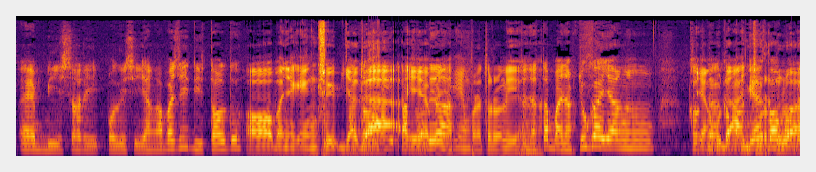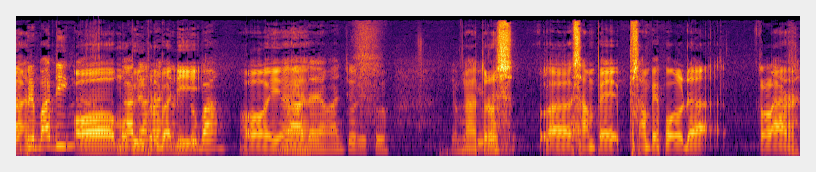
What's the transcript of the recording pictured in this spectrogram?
eh bis sorry polisi yang apa sih di tol tuh. Oh, banyak yang sweep jaga. Patroli, Iya, banyak yang patroli ya. Ternyata banyak juga yang ke- yang nggak udah hancur duluan. Mobil pribadi. Oh, mobil pribadi. itu, Bang. Oh iya. Nggak iya. ada yang hancur itu. Ya, Nah, terus eh, sampai sampai Polda kelar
